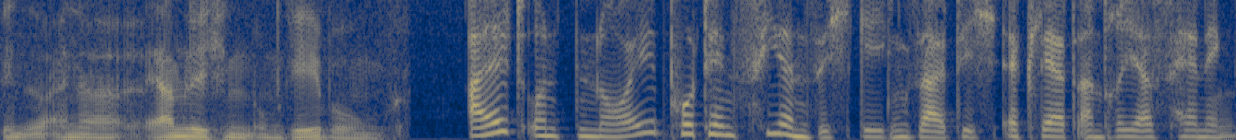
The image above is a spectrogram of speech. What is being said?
in einer ärmlichen Umgebung. Alt und Neu potenzieren sich gegenseitig, erklärt Andreas Henning.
